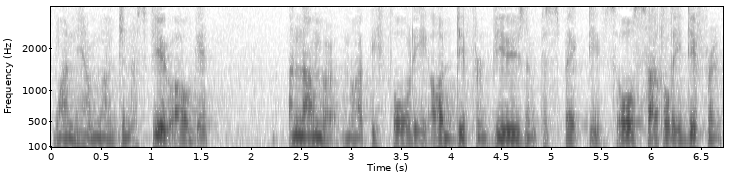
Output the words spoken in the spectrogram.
one homogenous view, I'll get a number, it might be 40 odd different views and perspectives, all subtly different.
